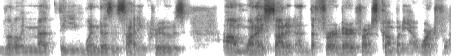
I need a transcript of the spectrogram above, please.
literally met the windows and siding crews um, when I started at the very first company I worked for.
